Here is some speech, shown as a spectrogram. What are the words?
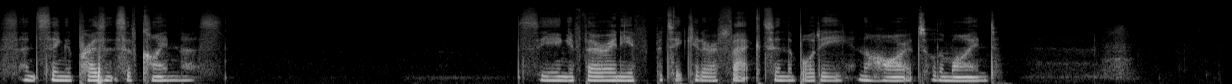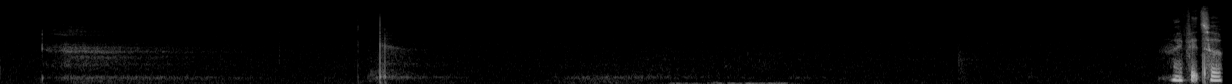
sensing the presence of kindness, seeing if there are any particular effects in the body, in the heart, or the mind. If it's a,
